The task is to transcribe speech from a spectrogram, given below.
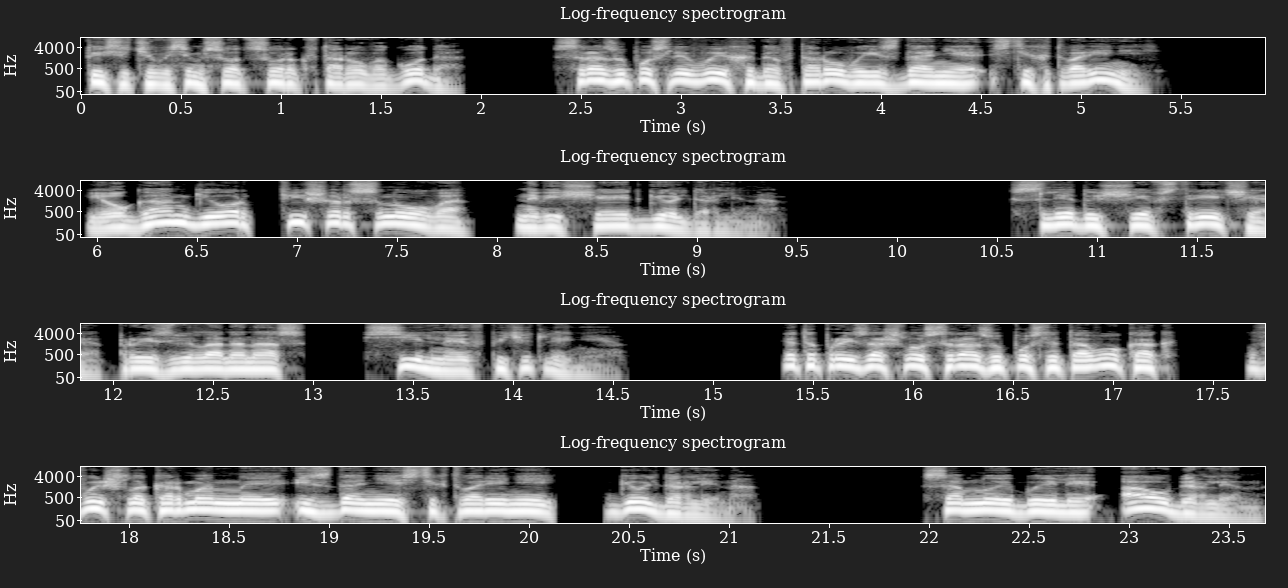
1842 года, сразу после выхода второго издания стихотворений, Иоганн Георг Фишер снова навещает Гёльдерлина. Следующая встреча произвела на нас сильное впечатление. Это произошло сразу после того, как вышло карманное издание стихотворений Гёльдерлина. Со мной были Ауберлин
